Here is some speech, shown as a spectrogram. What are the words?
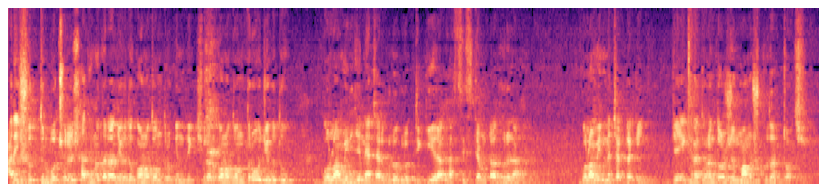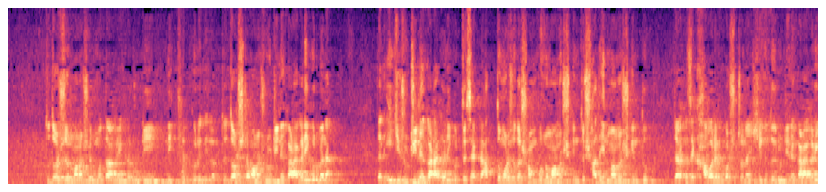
আর এই সত্তর বছরের স্বাধীনতাটা যেহেতু গণতন্ত্র কেন্দ্রিক ছিল, আর গণতন্ত্রও যেহেতু গোলামির যে নেচারগুলো, ওগুলো টিকিয়ে রাখার সিস্টেমটা ধরে রাখে। গোলামির নেচারটা কি? যে এখানে ধরেন দশজন মানুষ ক্ষুধার্ত আছে। তো দশজন মানুষের মধ্যে আমি একটা রুটি নিক্ষেপ করে দিলাম। তো দশটা মানুষ রুটিনে কাড়াকাড়ি করবে না? তাহলে এই যে রুটিনে কাড়াকাড়ি করতেছে একটা আত্মমর্যাদা সম্পূর্ণ মানুষ কিন্তু, স্বাধীন মানুষ কিন্তু, যার কাছে খাবারের কষ্ট নাই, সে কিন্তু রুটিনে কাড়াকাড়ি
